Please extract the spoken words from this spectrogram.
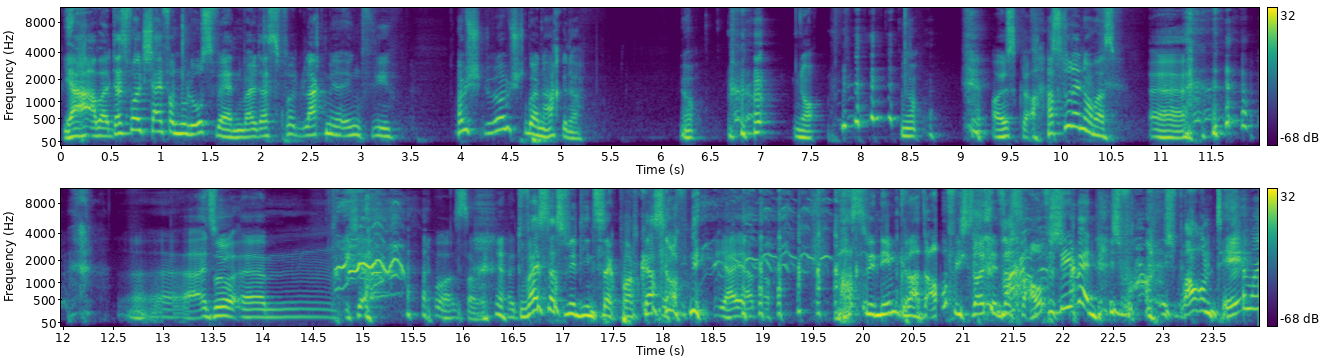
Ja, aber das wollte ich einfach nur loswerden, weil das lag mir irgendwie habe ich, hab ich drüber nachgedacht. Ja. ja. ja. Alles klar. Hast du denn noch was? Äh, also, ähm, ich, oh, sorry. Du weißt, dass wir Dienstag Podcast aufnehmen. ja, ja. Doch. Was? Wir nehmen gerade auf? Ich sollte das Was? aufnehmen? Ich, brauche ich brauch ein Thema.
